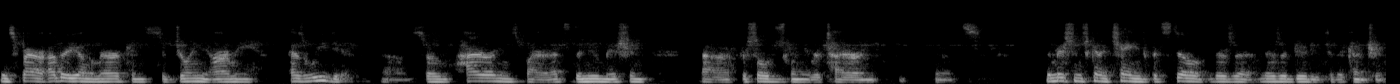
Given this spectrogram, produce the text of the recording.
inspire other young Americans to join the Army as we did. Um, so hire and inspire, that's the new mission uh, for soldiers when they retire. And you know, the mission's going to change, but still there's a, there's a duty to the country.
